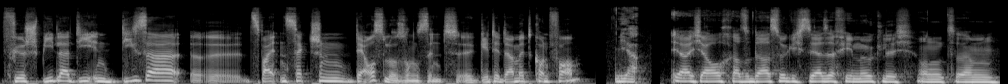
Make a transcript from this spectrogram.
für Spieler, die in dieser äh, zweiten Section der Auslosung sind. Äh, geht ihr damit konform? Ja, ja, ich auch. Also da ist wirklich sehr, sehr viel möglich. Und ähm,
